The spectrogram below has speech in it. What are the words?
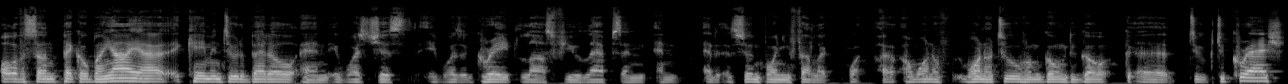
all of a sudden, Pecco Bagnaia came into the battle, and it was just it was a great last few laps. And and at a certain point, you felt like what are one of one or two of them going to go uh, to to crash.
